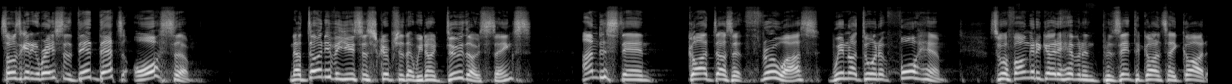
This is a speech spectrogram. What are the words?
Someone's getting raised to the dead, that's awesome. Now, don't ever use the scripture that we don't do those things. Understand God does it through us, we're not doing it for Him. So if I'm going to go to heaven and present to God and say, God,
